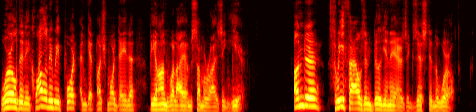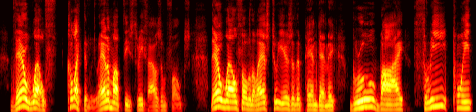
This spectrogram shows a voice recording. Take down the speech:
World Inequality Report and get much more data beyond what I am summarizing here. Under 3,000 billionaires exist in the world. Their wealth, collectively, add them up, these 3,000 folks, their wealth over the last two years of the pandemic grew by $3.6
